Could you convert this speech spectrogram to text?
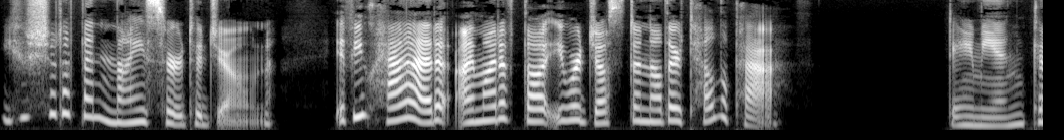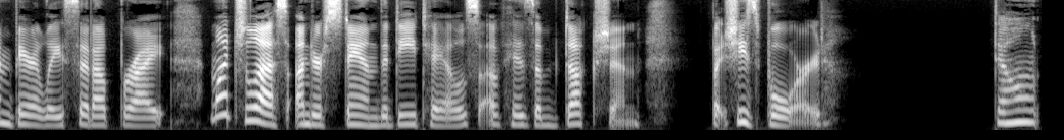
You should have been nicer to Joan. If you had, I might have thought you were just another telepath. Damien can barely sit upright, much less understand the details of his abduction, but she's bored. Don't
